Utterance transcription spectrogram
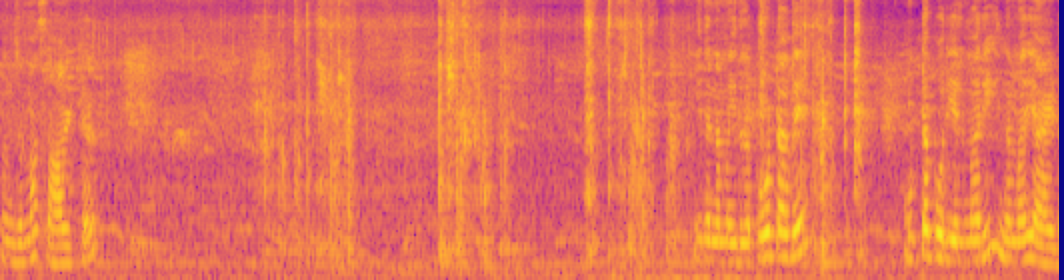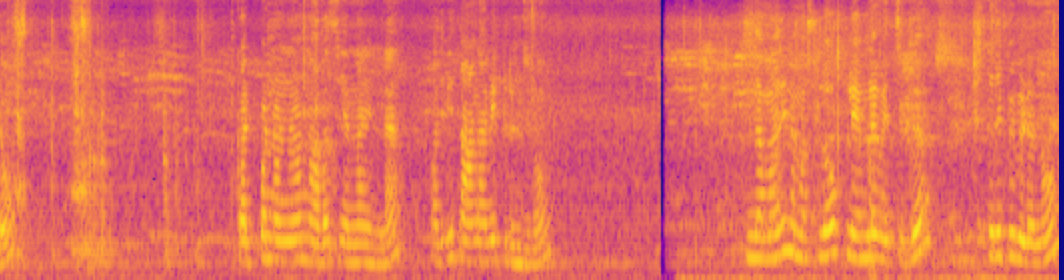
கொஞ்சமாக சால்ட்டு இதை நம்ம இதில் போட்டாவே முட்டை பொரியல் மாதிரி இந்த மாதிரி ஆகிடும் கட் பண்ணணும்னு அவசியம்லாம் இல்லை. அதுவே தானாகவே பிரிஞ்சிடும் இந்த மாதிரி நம்ம ஸ்லோ ஃப்ளேமில் வச்சுட்டு திருப்பி விடணும்.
